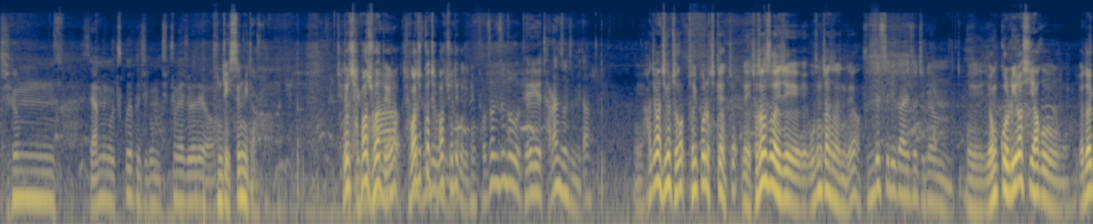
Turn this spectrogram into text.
지금 대한민국 축구협회 지금 집중해줘야 돼요. 문제 있습니다. 제대로 잡아줘야 아, 돼요. 잡아줄 거 잡아줘야 되거든요. 저 선수도 되게 잘한 선수입니다. 네, 하지만 지금 저, 저희 볼로 지켜냈죠. 네, 저 선수가 이제 오승찬 선수인데요. 군대쓰리가에서 지금 네, 0골 1어시 하고 8,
